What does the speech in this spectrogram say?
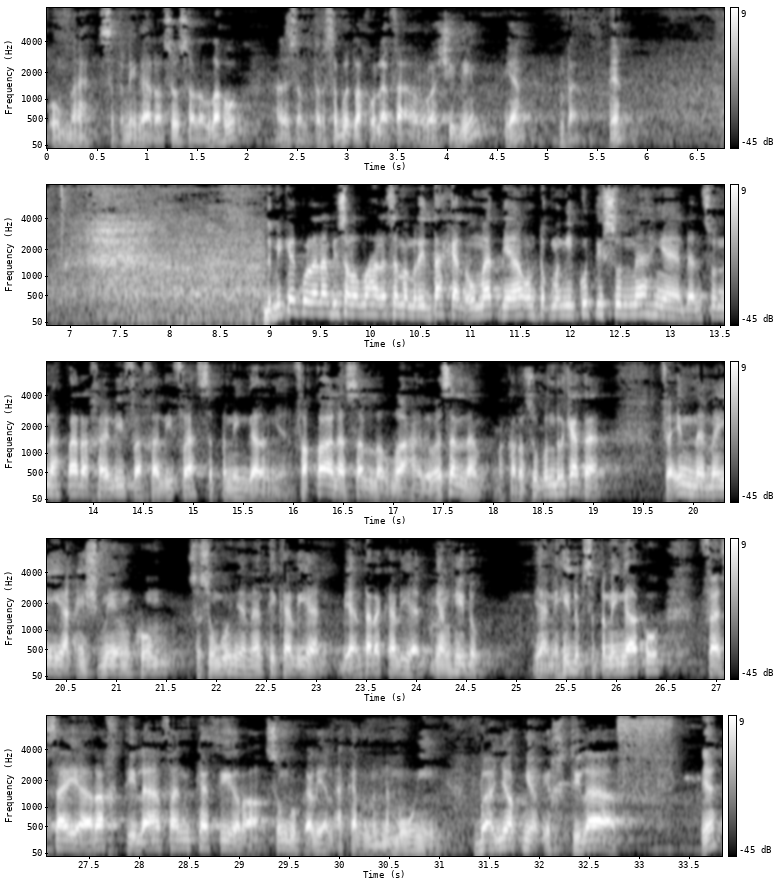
umat sepeninggal Rasul sallallahu alaihi Tersebutlah khulafa ar-rasyidin yang empat, ya. Demikian pula Nabi Shallallahu Alaihi Wasallam memerintahkan umatnya untuk mengikuti sunnahnya dan sunnah para khalifah-khalifah sepeninggalnya. Faqala Sallallahu Alaihi Wasallam maka Rasul pun berkata, Fa inna sesungguhnya nanti kalian di antara kalian yang hidup yakni hidup sepeninggalku fasayara ikhtilafan katsira sungguh kalian akan menemui banyaknya ikhtilaf ya.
